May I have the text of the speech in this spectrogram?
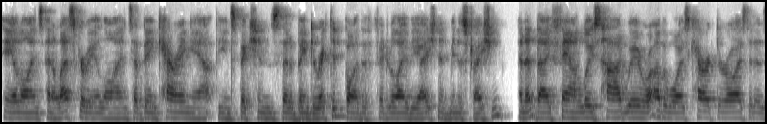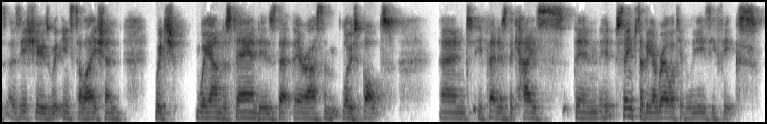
Airlines and Alaska Airlines have been carrying out the inspections that have been directed by the Federal Aviation Administration and that they've found loose hardware or otherwise characterised it as, as issues with installation, which we understand is that there are some loose bolts. And if that is the case, then it seems to be a relatively easy fix.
